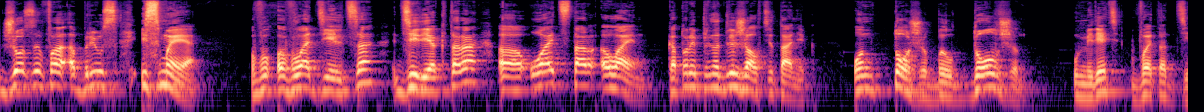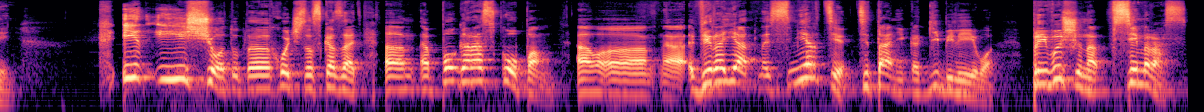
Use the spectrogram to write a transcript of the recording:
Джозефа Брюс Исмея, владельца, директора э, White Star Line, который принадлежал Титаник. Он тоже был должен умереть в этот день. И, и еще тут э, хочется сказать, э, по гороскопам э, э, вероятность смерти Титаника, гибели его, превышена в 7 раз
